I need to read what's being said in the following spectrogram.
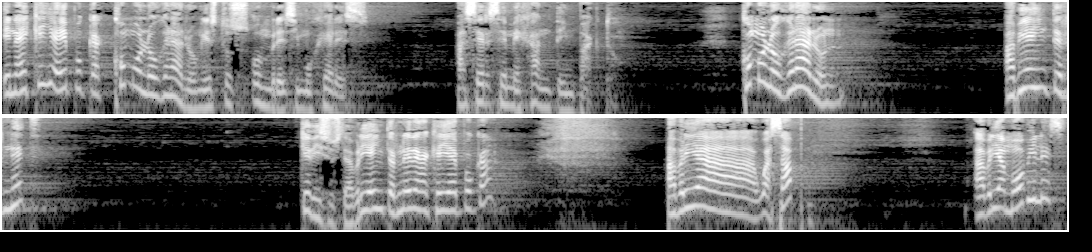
en aquella época, ¿cómo lograron estos hombres y mujeres hacer semejante impacto? ¿Cómo lograron? ¿Había internet? ¿Qué dice usted? ¿Habría internet en aquella época? ¿Habría WhatsApp? ¿Habría móviles?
